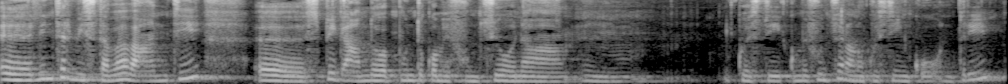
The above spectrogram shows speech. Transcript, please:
eh, l'intervista va avanti eh, spiegando appunto come, funziona, mh, mm, questi, come funzionano questi incontri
